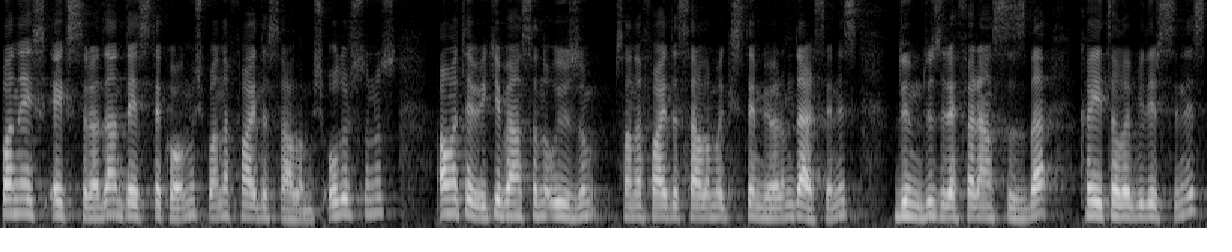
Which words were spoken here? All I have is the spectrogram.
bana ek- ekstradan destek olmuş, bana fayda sağlamış olursunuz. Ama tabii ki ben sana uyuzum, sana fayda sağlamak istemiyorum derseniz dümdüz referanssız da kayıt alabilirsiniz.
